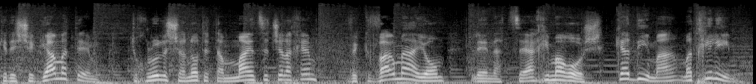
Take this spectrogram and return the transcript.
כדי שגם אתם תוכלו לשנות את ה mindset שלכם, וכבר מהיום לנצח עם הראש. קדימה, מתחילים.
